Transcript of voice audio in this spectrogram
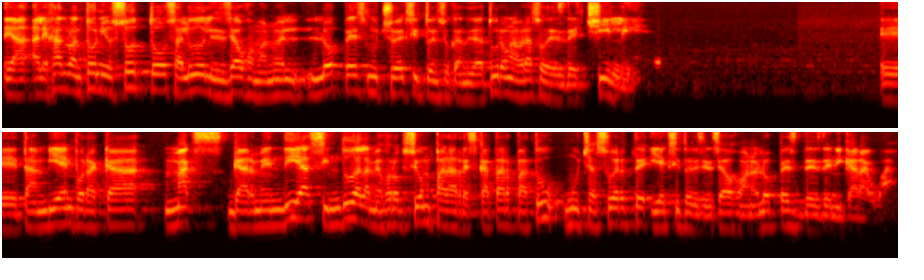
eh, Alejandro Antonio Soto, saludos, licenciado Juan Manuel López, mucho éxito en su candidatura, un abrazo desde Chile. Eh, también por acá Max Garmendía, sin duda la mejor opción para rescatar Patú. Mucha suerte y éxito, licenciado Juan Manuel López, desde Nicaragua.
